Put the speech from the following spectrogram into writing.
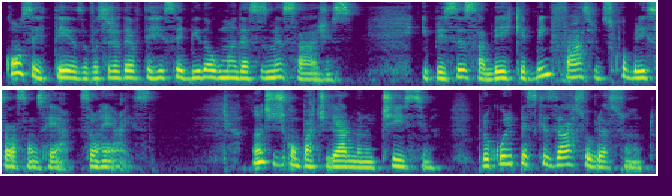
Com certeza você já deve ter recebido alguma dessas mensagens e precisa saber que é bem fácil descobrir se elas são reais. Antes de compartilhar uma notícia, procure pesquisar sobre o assunto.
